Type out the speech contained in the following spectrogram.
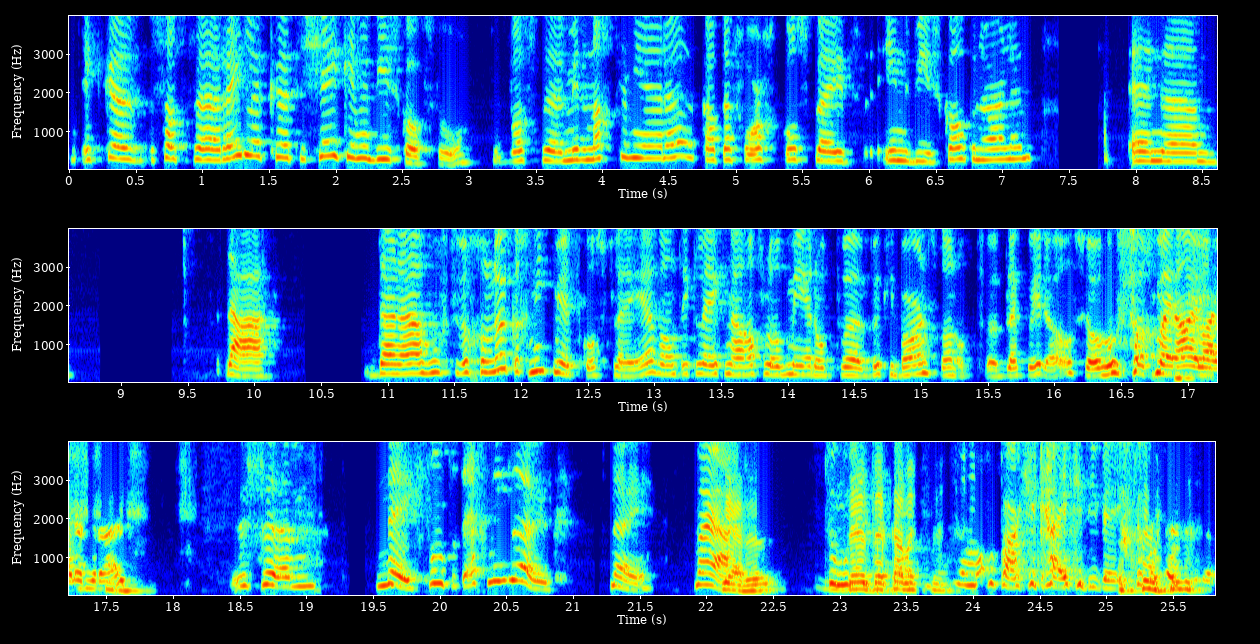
ik uh, zat uh, redelijk uh, te shaken in mijn bioscoopstoel. Het was de middernachtpremière. Ik had daarvoor gecosplayed in de bioscoop in Haarlem. En um, nou, daarna hoefden we gelukkig niet meer te cosplayen. Want ik leek na afloop meer op Bucky Barnes dan op Black Widow. Zo zag mijn eyeliner eruit. dus um, nee, ik vond het echt niet leuk. Nee. Maar ja, ja de, toen moest de, ik kan ik nog een paar keer kijken die week. Dat was leuk.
